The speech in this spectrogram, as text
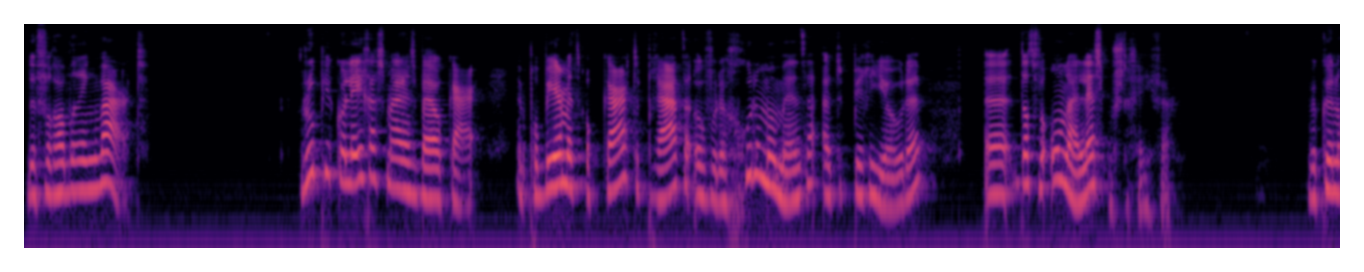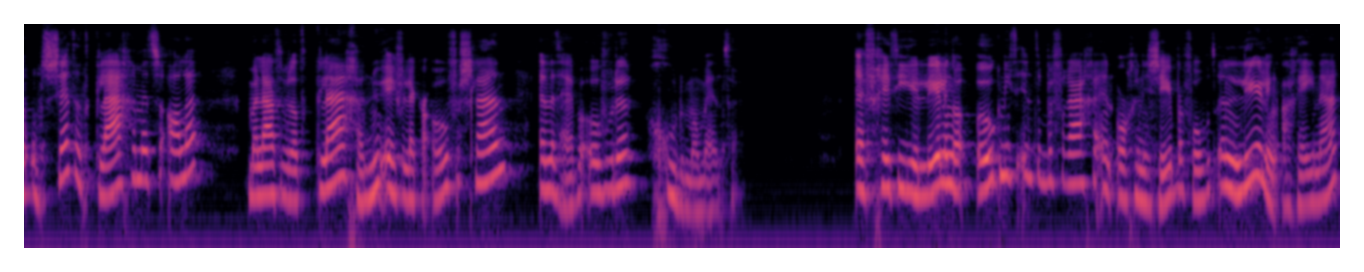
de verandering waard? Roep je collega's maar eens bij elkaar en probeer met elkaar te praten over de goede momenten uit de periode uh, dat we online les moesten geven. We kunnen ontzettend klagen met z'n allen, maar laten we dat klagen nu even lekker overslaan en het hebben over de goede momenten. En vergeet hier je leerlingen ook niet in te bevragen en organiseer bijvoorbeeld een leerlingarena,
